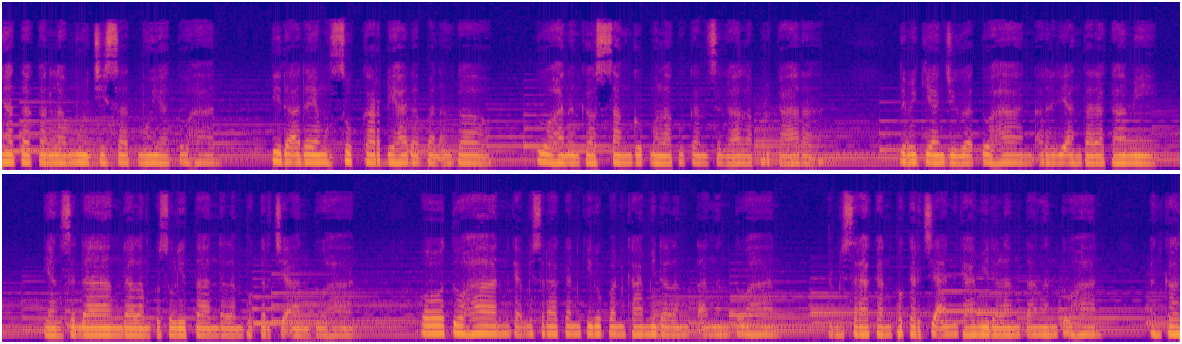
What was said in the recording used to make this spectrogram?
nyatakanlah mujizatmu ya Tuhan. Tidak ada yang sukar di hadapan Engkau. Tuhan Engkau sanggup melakukan segala perkara. Demikian juga Tuhan ada di antara kami yang sedang dalam kesulitan dalam pekerjaan Tuhan. Oh Tuhan, kami serahkan kehidupan kami dalam tangan Tuhan. Kami serahkan pekerjaan kami dalam tangan Tuhan. Engkau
